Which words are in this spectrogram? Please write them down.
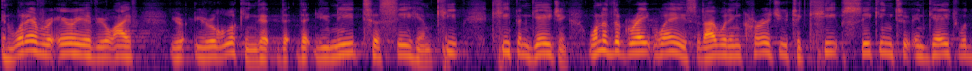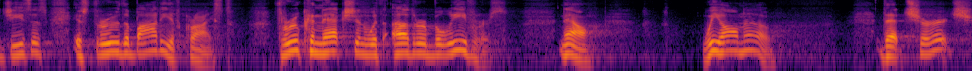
In whatever area of your life you're, you're looking that, that, that, you need to see him. Keep, keep engaging. One of the great ways that i would encourage you to keep seeking to engage with jesus is through the body of christ through connection with other believers. Now we all know that church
